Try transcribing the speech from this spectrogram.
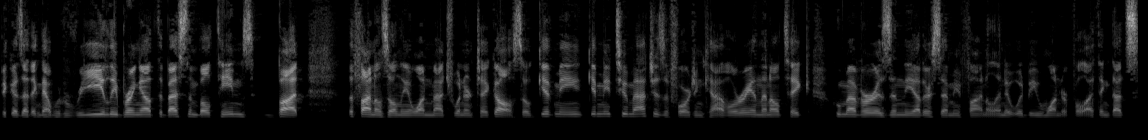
because I think that would really bring out the best in both teams. But the final is only a one match winner take all. So give me give me two matches of Forge and Cavalry, and then I'll take whomever is in the other semifinal, and it would be wonderful. I think that's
